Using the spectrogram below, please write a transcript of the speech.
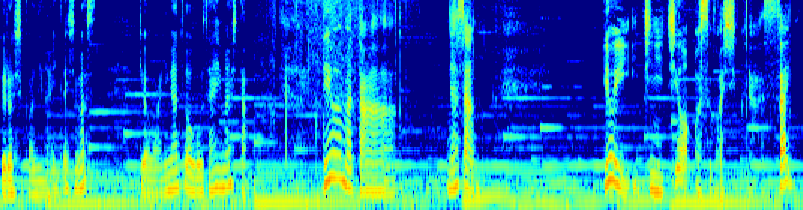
よろしくお願いいたします。今日はありがとうございました。ではまた皆さん良い一日をお過ごしください。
